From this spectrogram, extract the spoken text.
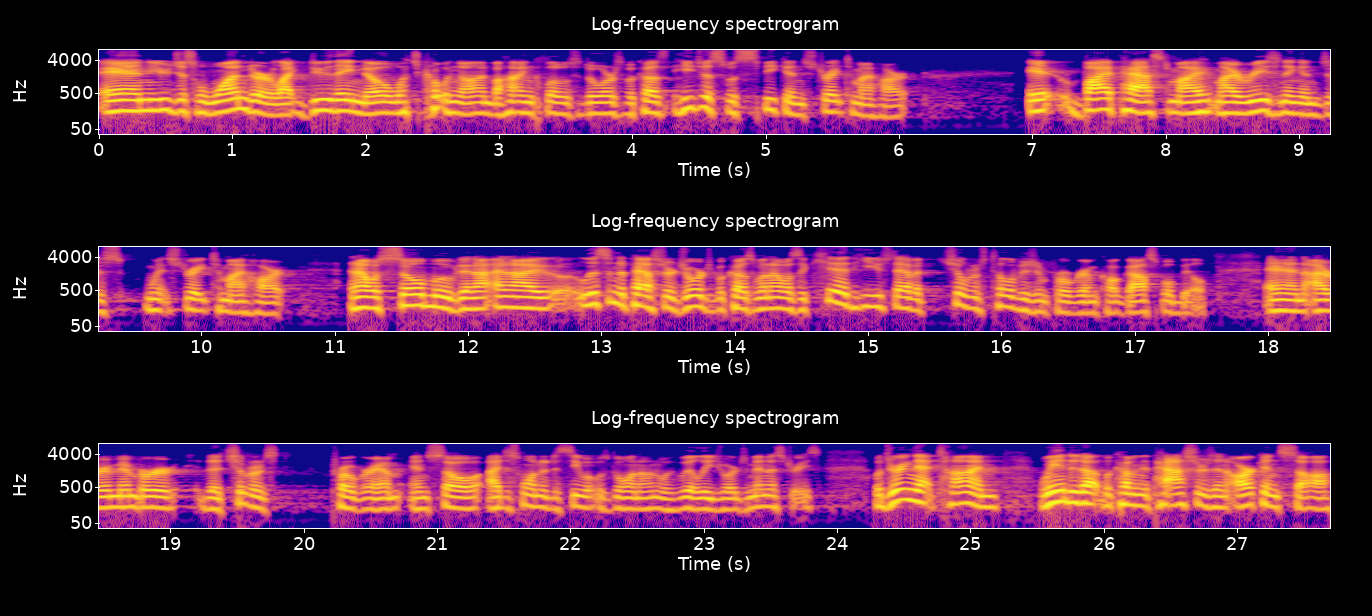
And you just wonder, like, do they know what's going on behind closed doors? Because he just was speaking straight to my heart it bypassed my, my reasoning and just went straight to my heart. And I was so moved. And I, and I listened to Pastor George because when I was a kid, he used to have a children's television program called Gospel Bill. And I remember the children's program. And so I just wanted to see what was going on with Willie George Ministries. Well, during that time, we ended up becoming the pastors in Arkansas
